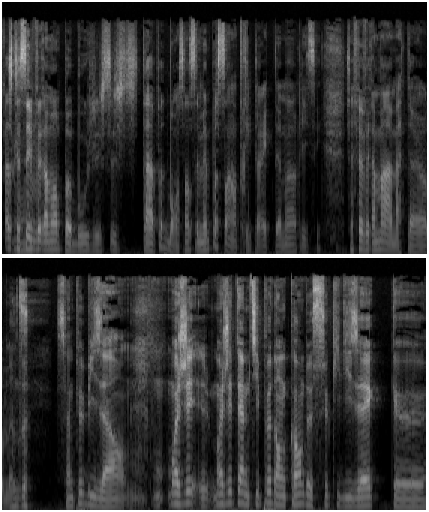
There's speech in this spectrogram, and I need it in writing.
Parce que Ouais. c'est vraiment pas beau. Ça n'a pas de bon sens. C'est même pas centré correctement. Puis ça fait vraiment amateur. C'est un peu bizarre. Moi, j'étais un petit peu dans le camp de ceux qui disaient que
